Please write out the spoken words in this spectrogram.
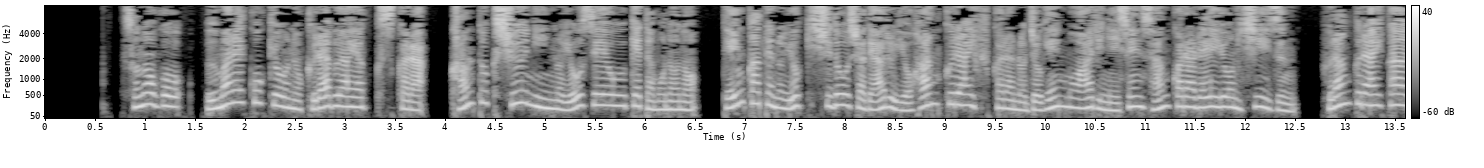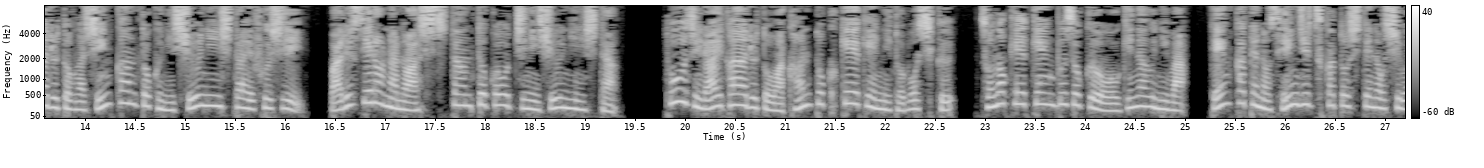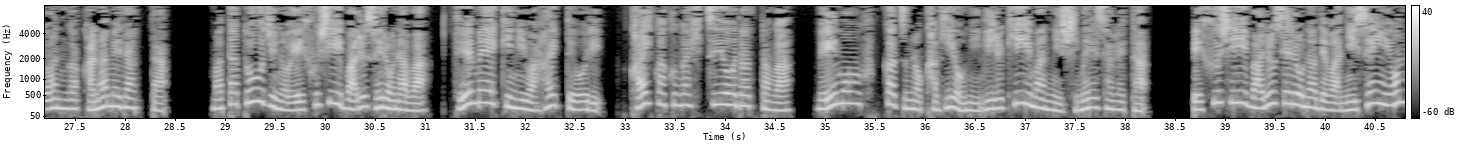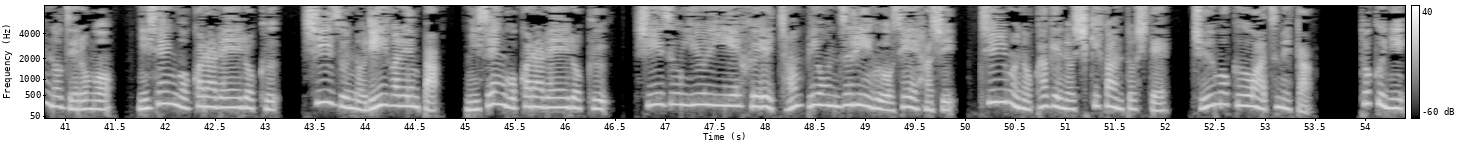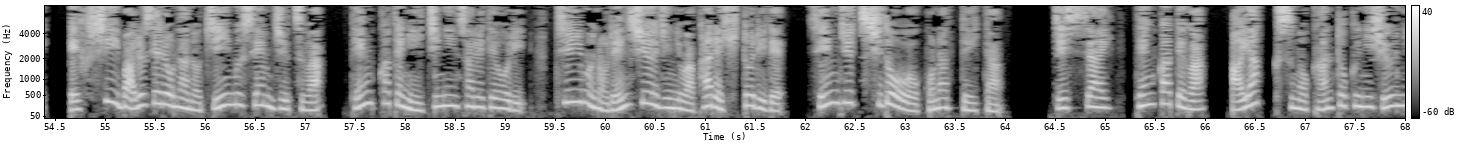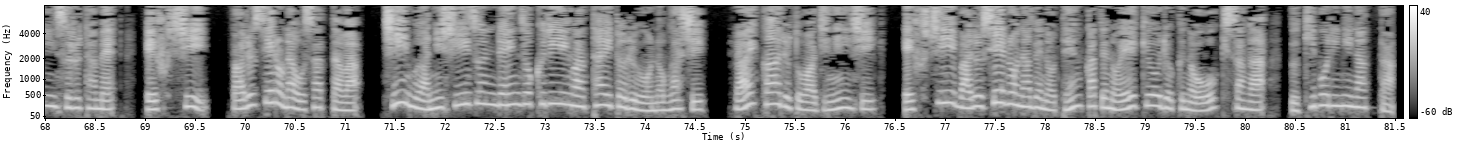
その後、生まれ故郷のクラブアヤックスから監督就任の要請を受けたものの、天下手の良き指導者であるヨハン・クライフからの助言もあり2003から04シーズン、フランク・ライカールトが新監督に就任した FC、バルセロナのアシスタントコーチに就任した。当時ライカールトは監督経験に乏しく、その経験不足を補うには、天下手の戦術家としての手腕が要だった。また当時の FC バルセロナは、低迷期には入っており、改革が必要だったが、名門復活の鍵を握るキーマンに指名された。FC バルセロナでは2004の05、2005から06、シーズンのリーガ連覇、2005から06、シーズン UEFA チャンピオンズリーグを制覇し、チームの影の指揮官として注目を集めた。特に FC バルセロナのチーム戦術は天下手に一任されており、チームの練習時には彼一人で戦術指導を行っていた。実際、天下手がアヤックスの監督に就任するため、FC バルセロナを去ったは、チームは2シーズン連続リーガタイトルを逃し、ライカールとは辞任し、FC バルセロナでの天下手の影響力の大きさが浮き彫りになった。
